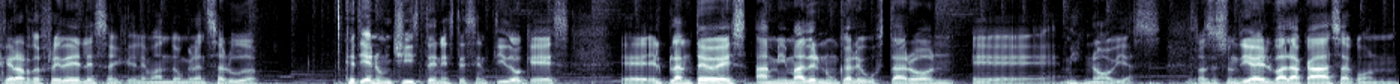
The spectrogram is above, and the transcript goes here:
Gerardo Fredeles, al que le mando un gran saludo, que tiene un chiste en este sentido que es, eh, el planteo es, a mi madre nunca le gustaron eh, mis novias. Entonces un día él va a la casa con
